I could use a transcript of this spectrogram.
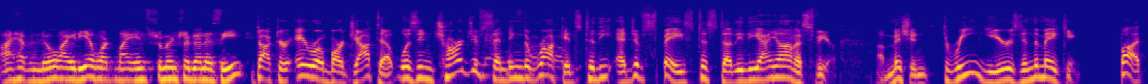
I have no idea what my instruments are going to see. Dr. Aroh Barjatya was in charge of sending the rockets to the edge of space to study the ionosphere, a mission three years in the making. But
